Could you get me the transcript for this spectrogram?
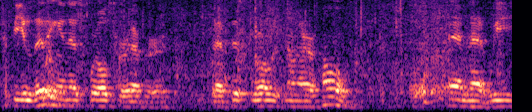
to be living in this world forever, that this world is not our home, and that we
